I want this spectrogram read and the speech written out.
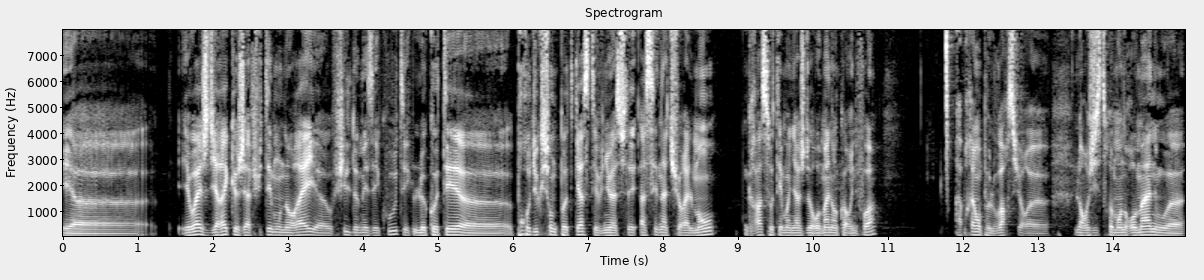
Et et ouais, je dirais que j'ai affûté mon oreille au fil de mes écoutes et le côté production de podcast est venu assez, assez naturellement grâce au témoignage de Roman encore une fois. Après, on peut le voir sur euh, l'enregistrement de Roman où euh,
